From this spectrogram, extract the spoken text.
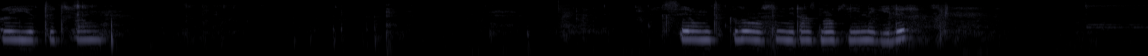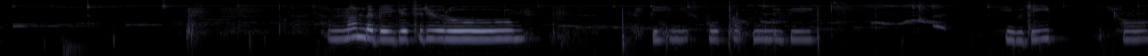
buraya yatıracağım. Serum takılı olsun biraz nabzı yine gelir. Hemen bebeği getiriyorum. Bebeğimiz bu tatlı bebek. İyi ya.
